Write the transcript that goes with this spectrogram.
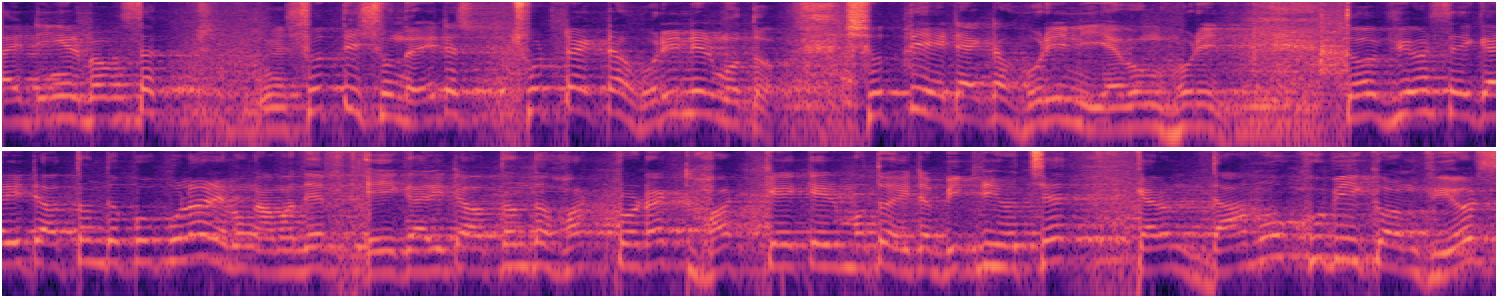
লাইটিং এর ব্যবস্থা। সত্যি সুন্দর। এটা ছোট্ট একটা হরিণের মতো। সত্যি এটা একটা হরিণী এবং হরিণ। তো ভিউয়ার্স এই গাড়িটা অত্যন্ত পপুলার এবং আমাদের এই গাড়িটা অত্যন্ত হট প্রোডাক্ট হট কেকের মতো এটা বিক্রি হচ্ছে। কারণ দামও খুবই কম ভিউয়ার্স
